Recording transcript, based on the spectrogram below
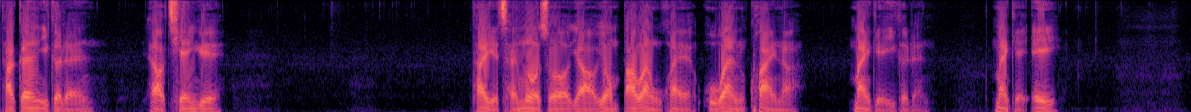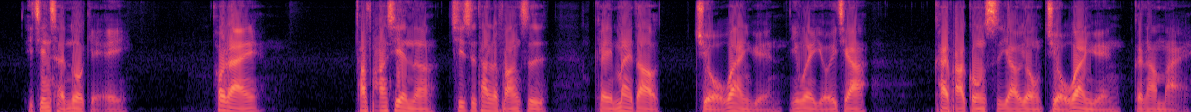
他跟一个人要签约，他也承诺说要用八万五块五万块呢卖给一个人，卖给 A，已经承诺给 A，后来他发现呢，其实他的房子可以卖到九万元，因为有一家。开发公司要用九万元跟他买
